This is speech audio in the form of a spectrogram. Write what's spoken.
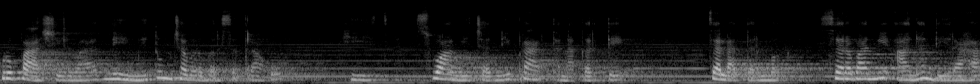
कृपा आशीर्वाद नेहमी तुमच्यावर बरसत राहो. हीच स्वामीचरणी प्रार्थना करते. चला तर मग सर्वांनी आनंदी राहा.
